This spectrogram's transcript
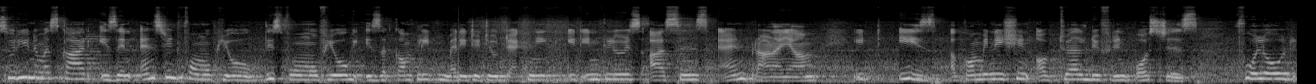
Surya Namaskar is an ancient form of yoga. This form of yoga is a complete meditative technique. It includes asanas and pranayam. It is a combination of 12 different postures followed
